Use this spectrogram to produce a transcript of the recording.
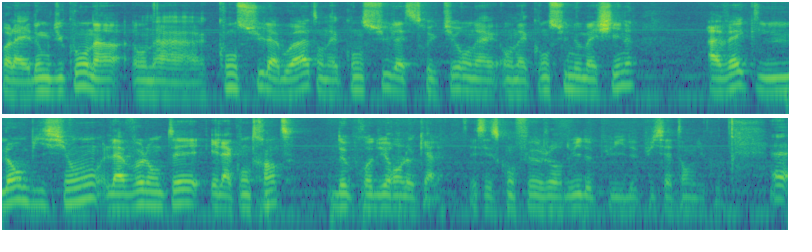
Voilà, et donc du coup, on a, on a conçu la boîte, on a conçu la structure, on a, on a conçu nos machines avec l'ambition, la volonté et la contrainte de produire en local. Et c'est ce qu'on fait aujourd'hui depuis, depuis 7 ans du coup. Euh,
